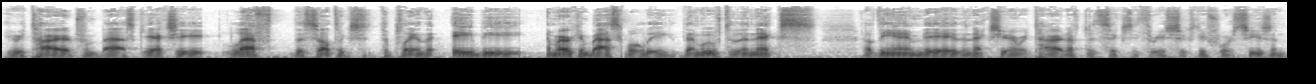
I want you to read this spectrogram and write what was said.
He retired from basketball. He actually left the Celtics to play in the AB American Basketball League, then moved to the Knicks of the NBA the next year and retired after the 63-64 season.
